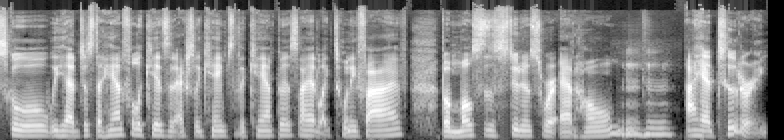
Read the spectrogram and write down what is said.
school. We had just a handful of kids that actually came to the campus. I had like 25, but most of the students were at home. hmm I had tutoring,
